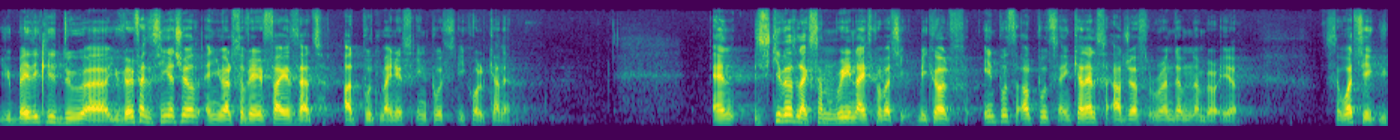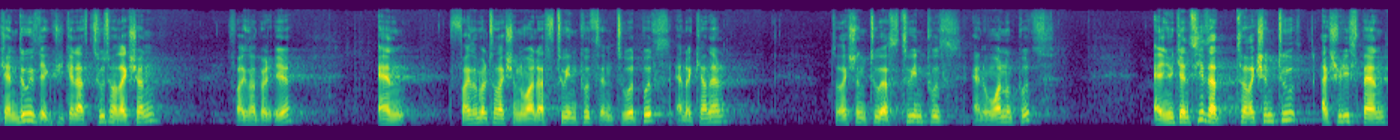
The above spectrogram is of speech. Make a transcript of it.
you basically do, uh, you verify the signatures, and you also verify that output minus input equal kernel. And this gives us like some really nice property, because inputs, outputs, and kernels are just random number here. So what you, you can do is you can have two transactions, for example here, and for example, transaction one has two inputs and two outputs, and a kernel. Transaction two has two inputs and one output. And you can see that transaction two actually spends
